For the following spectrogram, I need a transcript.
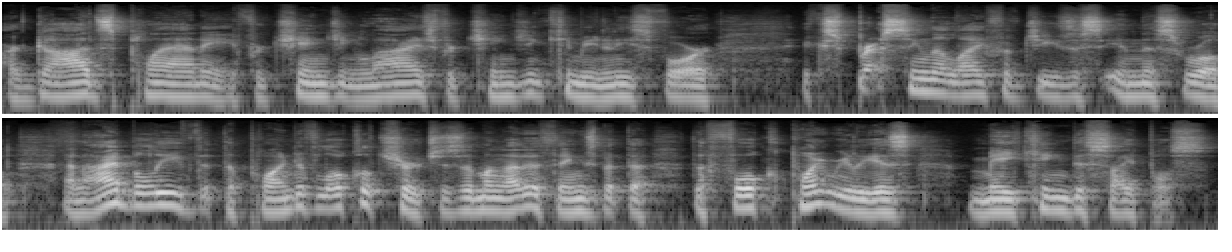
are God's plan A for changing lives, for changing communities, for expressing the life of Jesus in this world. And I believe that the point of local churches, among other things, but the, the focal point really is making disciples,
